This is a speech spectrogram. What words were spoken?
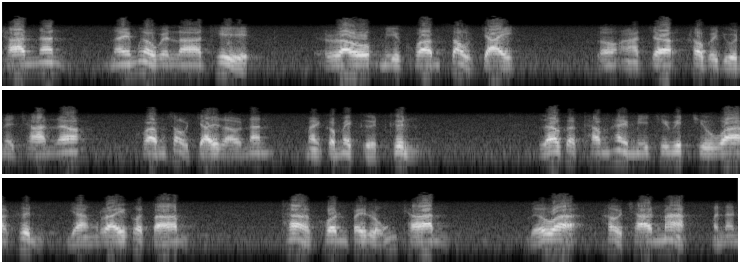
ฌานนั้นในเมื่อเวลาที่ เรามีความเศร้าใจ เราอาจจะเข้าไปอยู่ในฌานแล้ว ความเศร้าใจเหล่านั้นมันก็ไม่เกิดขึ้น แล้วก็ทำให้มีชีวิตชีวาขึ้น อย่างไรก็ตาม ถ้าคนไปหลงฌานหรือว่าเข้าฌานมากมันนั้น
